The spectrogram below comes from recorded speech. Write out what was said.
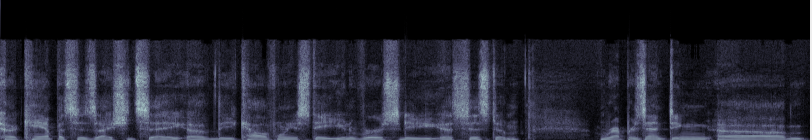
uh, campuses, I should say, of the California State University uh, system, representing um,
